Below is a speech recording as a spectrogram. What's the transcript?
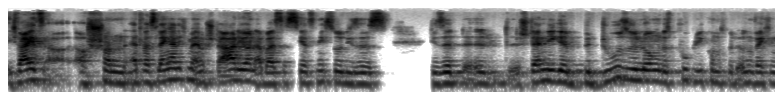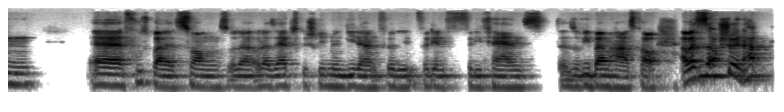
ich war jetzt auch schon etwas länger nicht mehr im Stadion, aber es ist jetzt nicht so dieses, diese äh, ständige Beduselung des Publikums mit irgendwelchen äh, Fußballsongs oder, oder selbstgeschriebenen Liedern für die, für, den, für die Fans, so wie beim HSV. Aber es ist auch schön, hab,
